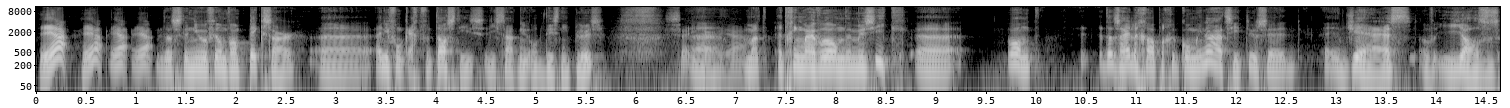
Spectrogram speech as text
Ja, ja, ja, ja. Dat is de nieuwe film van Pixar. Uh, en die vond ik echt fantastisch. Die staat nu op Disney+. Plus. Zeker, uh, ja. Maar het, het, ging mij vooral om de muziek. want dat is een hele grappige combinatie tussen jazz, of jazz,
